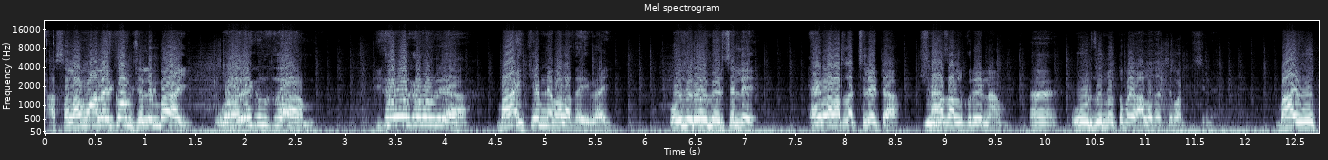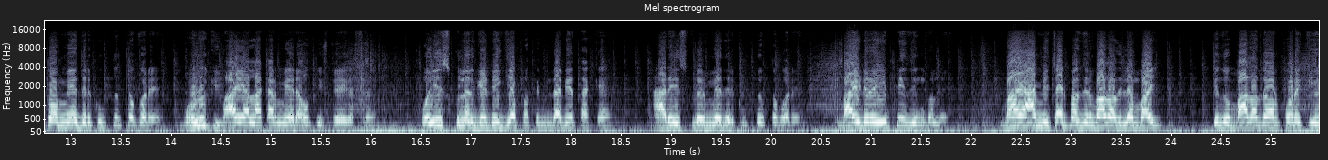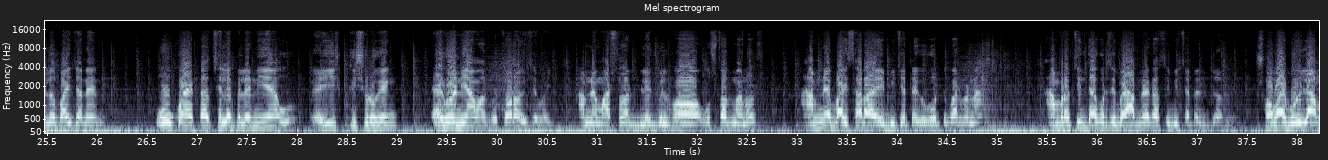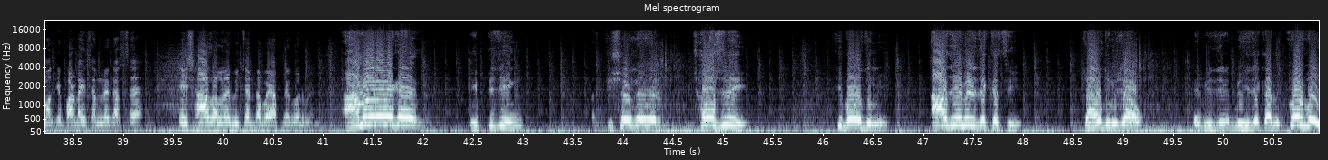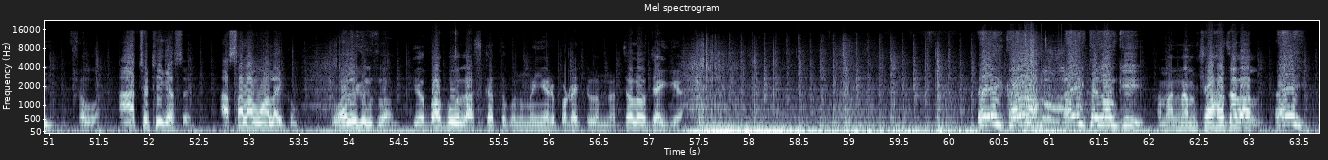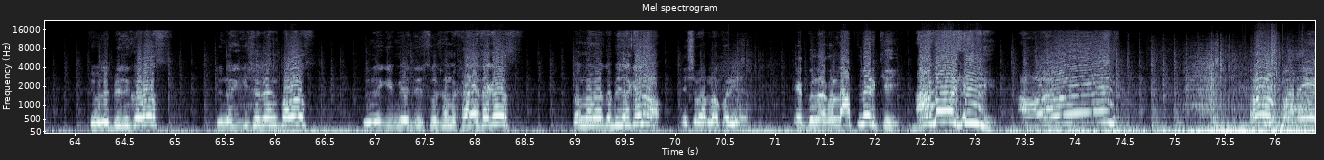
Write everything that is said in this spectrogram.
আসসালামু আলাইকুম সেলিম ভাই। ওয়ালাইকুম আসসালাম কি খবর কেমন মিয়া ভাই কেমনে ভালো থাই ভাই? ওই যে রহিমের ছেলে হ্যাংলা পাতলার ছেলেটা শাহজাল করে নাম। হ্যাঁ। ওর জন্য তো ভাই ভালো থাকতে পারতেছি না। ভাই ও তো মেয়েদের কুকৃত্য করে। বলো কি? ভাই এলাকার মেয়েরা অতিষ্ঠ হয়ে গেছে। ওই স্কুলের গেটে গিয়ে প্রতিদিন দাঁড়িয়ে থাকে আর স্কুলের মেয়েদের কুকৃত্য করে। ভাই এটা ইপ্রিজিং বলে। ভাই আমি চার পাঁচ দিন বাধা দিলাম ভাই। কিন্তু বাধা দেওয়ার পরে কি হলো ভাই জানেন? ও কয়েকটা ছেলে পেলে নিয়ে এই কিশোর গ্যাং এগুলো নিয়ে আমার চড়া হয়েছে ভাই। আপনি মার্শাল আর্ট ব্ল্যাক বেল্ট পাওয়া উস্তাদ মানুষ আপনি ভাই সারা এই বিচারটাকে করতে পারবে না। আমরা চিন্তা করছি ভাই আপনার কাছে বিচারটা দিতে হবে। সবাই বইলে আমাকে পাঠাইছে আপনার কাছে এই শাহজালালের বিচারটা ভাই আপনি করবেন। আমার এলাকায় এই কিশোর গ্যাংয়ের সরাসরি কি বলো তুমি? আজ আমি দেখতেছি। যাও তুমি যাও। এই আমি করবোই ইনশাল্লাহ। আচ্ছা ঠিক আছে। আসসালামু আলাইকুম। ওয়ালাইকুম আসসালাম। কেউ বাবুল আজকে তো কোনো মেয়ের পড়াইছিলাম না। চলো যাই গিয়া। এই খারাপ এই তোর নাম কি? আমার নাম শাহজালাল। এই তুই বলে বিজি করস? তুই নাকি কিসের গ্যাং পারস? তুই নাকি মেয়ে দিস সামনে খায় থাকাস? তোর নামে তো বিচার কেন? এসব আমরা করি না। এগুলা করলে আপনার কি? আমার কি! ও মানে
